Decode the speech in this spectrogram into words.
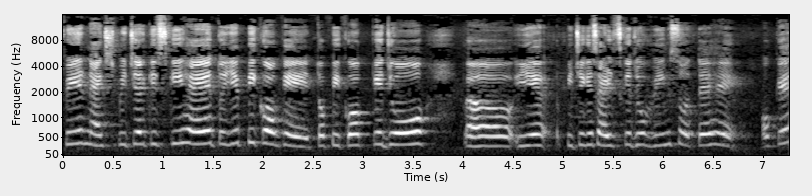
फिर नेक्स्ट पिक्चर किसकी है? तो ये पिकॉक है तो पिकॉक के जो आ, ये पीछे के साइड्स के जो विंग्स होते हैं. ओके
